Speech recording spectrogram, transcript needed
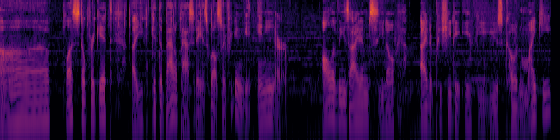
uh, plus don't forget uh, you can get the battle pass today as well. So if you're gonna get any or all of these items you know i'd appreciate it if you use code mikey.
